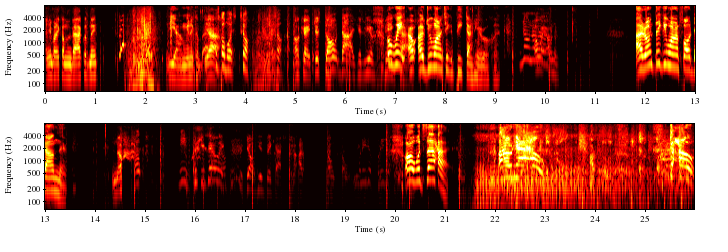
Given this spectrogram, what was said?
Anybody coming back with me? Yeah, I'm gonna come back. Yeah. Let's go, boys. Let's go. Let's go. Okay, just don't die because we have big Oh wait, I. I do want to take a peek down here real quick. No, no, Oh no. wait, no. oh no. I don't think you want to fall down there. No. Me- oh. What are you doing? Oh. Yo, here's big cash. No, I don't don't leave. What do you do? What do you do? Oh, what's that? Oh no! No!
